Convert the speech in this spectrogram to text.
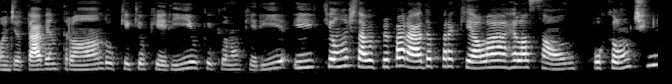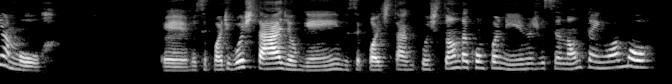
onde eu estava entrando, o que, que eu queria, o que, que eu não queria e que eu não estava preparada para aquela relação, porque eu não tinha amor. É, você pode gostar de alguém, você pode estar gostando da companhia, mas você não tem o amor.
